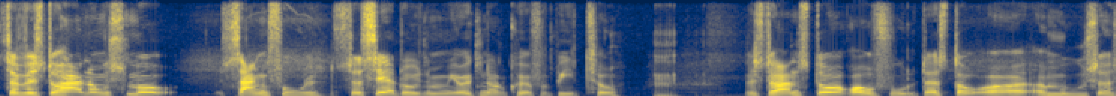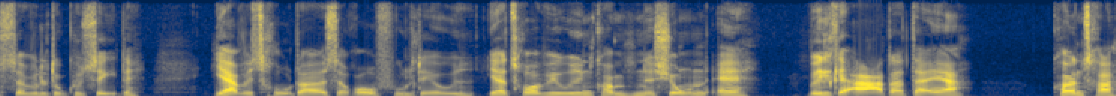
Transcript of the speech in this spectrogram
Så hvis du har nogle små sangfugle, så ser du dem jo ikke, når du kører forbi et tog. Hvis du har en stor rovfugl, der står og, og muser, så vil du kunne se det. Jeg vil tro, der er også er rovfugle derude. Jeg tror, vi er ude i en kombination af, hvilke arter der er, kontra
